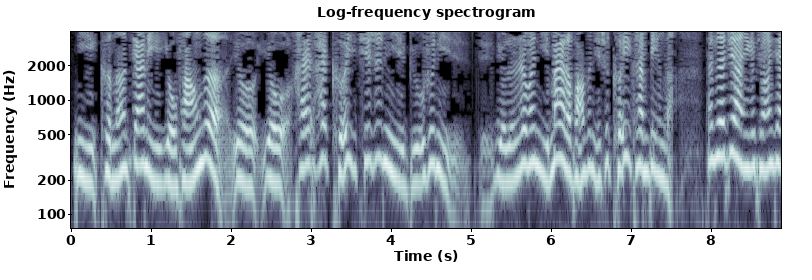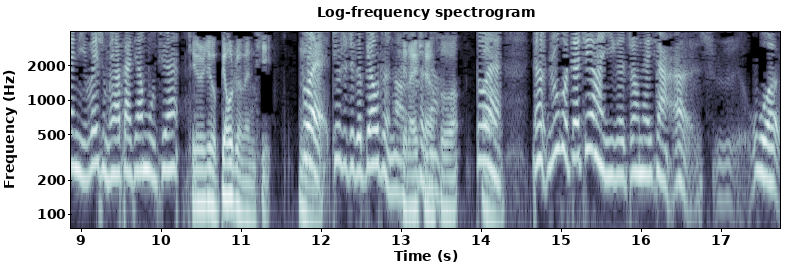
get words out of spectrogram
你可能家里有房子，有有还还可以。其实你比如说你，有人认为你卖了房子你是可以看病的，但是在这样一个情况下，你为什么要大家募捐？其实就有标准问题。嗯对，就是这个标准呢，谁来审核？对嗯，然后如果在这样一个状态下，呃，我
